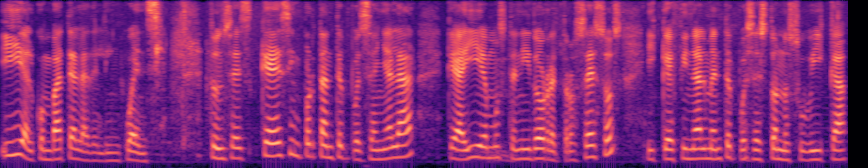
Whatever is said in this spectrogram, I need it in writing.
y el combate a la delincuencia. Entonces, ¿qué es importante? Pues señalar que ahí hemos tenido retrocesos y que finalmente pues esto nos ubica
